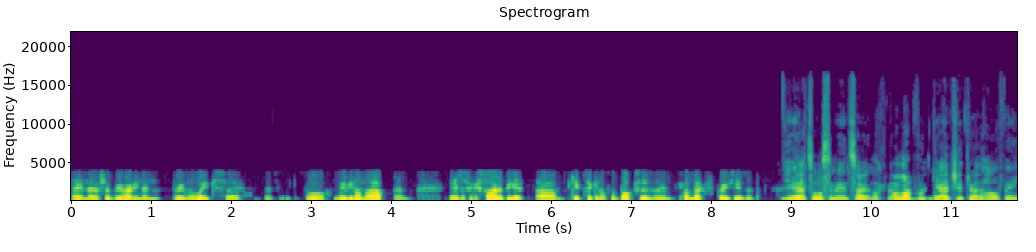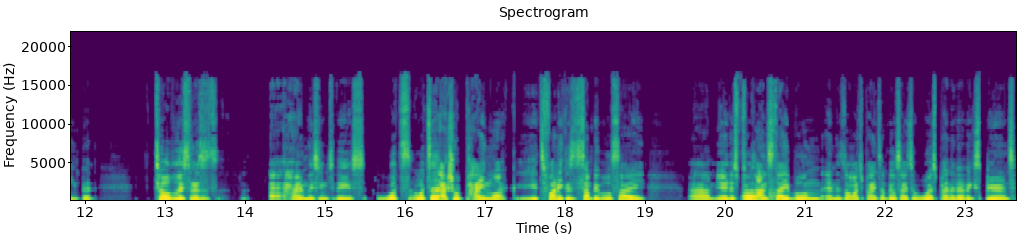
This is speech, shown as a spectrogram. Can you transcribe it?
saying that I should be running in three more weeks. So it's, it's all moving on the up, and yeah, just excited to get um, keep ticking off the boxes and then come back for preseason. Yeah, that's awesome, man. So like, I love your attitude throughout the whole thing, but tell the listeners at home listening to this, what's what's the actual pain like? It's funny because some people will say um, you know, just feels unstable and, and, there's not much pain. Some people say it's the worst pain they've ever experienced.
